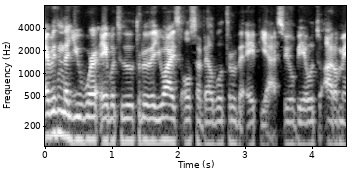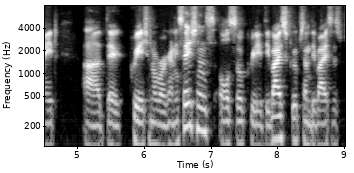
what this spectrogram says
everything that you were able to do through the UI is also available through the API. So you'll be able to automate uh, the creation of organizations, also create device groups and devices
